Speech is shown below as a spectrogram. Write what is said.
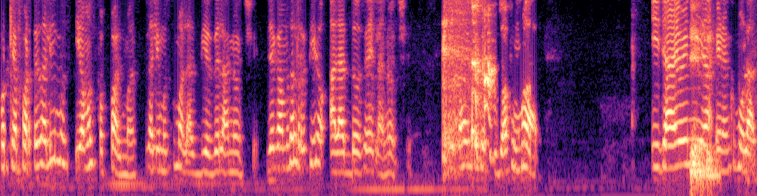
porque aparte salimos, íbamos para Palmas, salimos como a las 10 de la noche, llegamos al retiro a las 12 de la noche esta gente se puso a fumar. Y ya de venida eran como las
